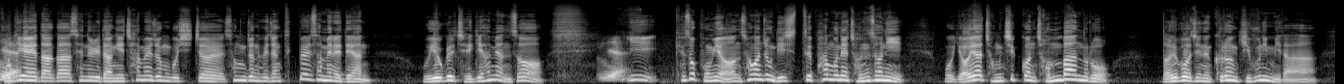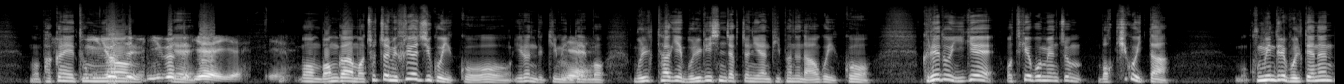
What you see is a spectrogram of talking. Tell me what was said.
예. 거기에다가 새누리당이 참여정부 시절 성전 회장 특별 사면에 대한 의혹을 제기하면서 예. 이 계속 보면 성완종 리스트 파문의 전선이 뭐 여야 정치권 전반으로 넓어지는 그런 기분입니다. 뭐 박근혜 대통령 이것을, 이것을, 예. 예, 예, 예. 뭐 뭔가 뭐 초점이 흐려지고 있고 이런 느낌인데 예. 뭐 물타기 물귀신 작전이라는 비판도 나오고 있고 그래도 이게 어떻게 보면 좀 먹히고 있다. 뭐 국민들이 볼 때는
